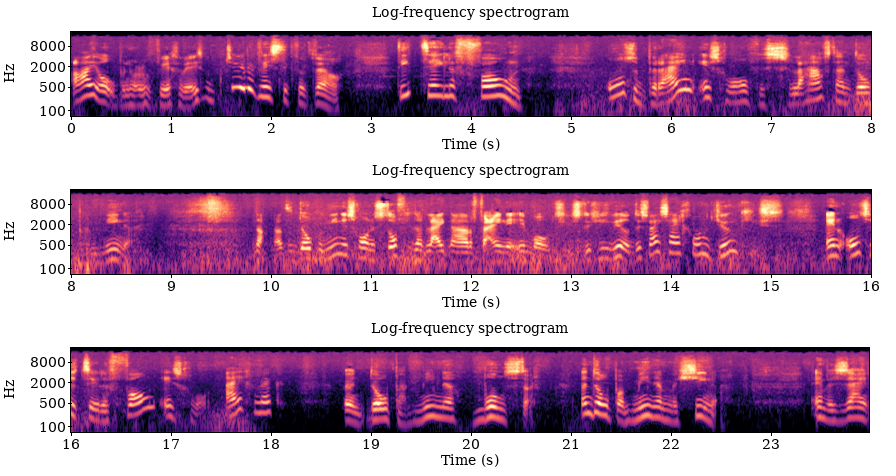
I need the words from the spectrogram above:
eye-opener ook weer geweest. Want natuurlijk wist ik dat wel. Die telefoon. Onze brein is gewoon verslaafd aan dopamine. Nou, dat dopamine is gewoon een stofje dat leidt naar fijne emoties. Dus, je wil, dus wij zijn gewoon junkies. En onze telefoon is gewoon eigenlijk een dopamine monster. Een dopamine machine. En we zijn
